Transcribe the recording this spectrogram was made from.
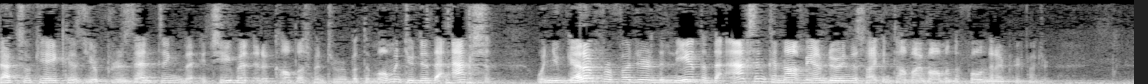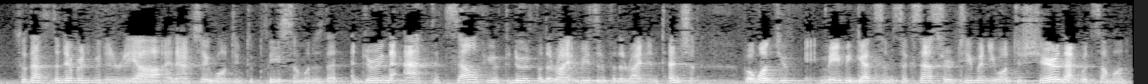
that's okay because you're presenting the achievement and accomplishment to her. But the moment you did the action, when you get up for Fajr, the niyat of the action cannot be, I'm doing this so I can tell my mom on the phone that I pray Fajr. So that's the difference between riyah and actually wanting to please someone is that during the act itself, you have to do it for the right reason, for the right intention. But once you maybe get some success or achievement, you want to share that with someone,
